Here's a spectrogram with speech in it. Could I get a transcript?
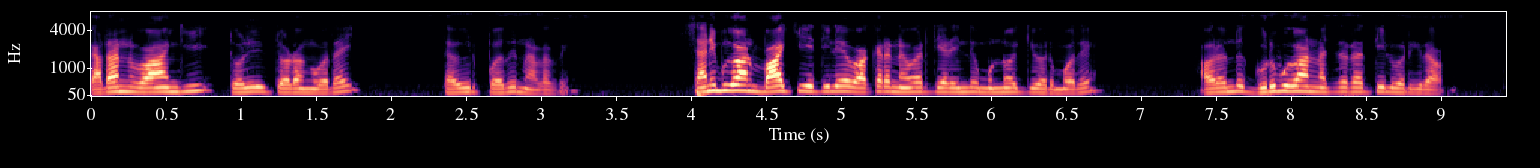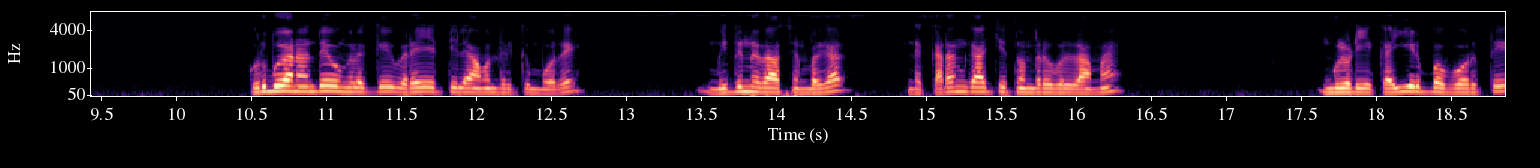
கடன் வாங்கி தொழில் தொடங்குவதை தவிர்ப்பது நல்லது. சனிபுகான் பாக்கியத்திலே வக்கர நிவர்த்தி அடைந்து முன்னோக்கி வரும்போது அவர் வந்து குருபுகான் நட்சத்திரத்தில் வருகிறார். குருபகான் வந்து உங்களுக்கு விரயத்தில் அமர்ந்திருக்கும் போது மிதுன ராசி என்பர்கள் இந்த கடன் காட்சி தொந்தரவு இல்லாமல் உங்களுடைய கையிருப்பை பொறுத்து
